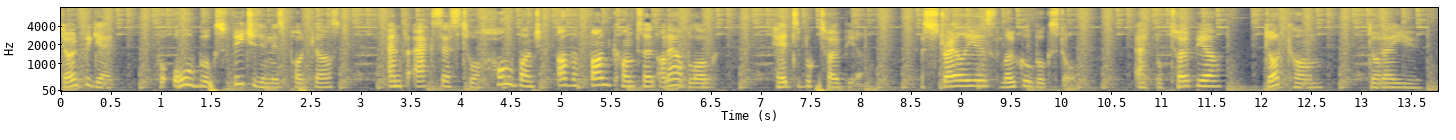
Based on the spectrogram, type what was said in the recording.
Don't forget, for all books featured in this podcast and for access to a whole bunch of other fun content on our blog, head to Booktopia, Australia's local bookstore, at booktopia.com.au au.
